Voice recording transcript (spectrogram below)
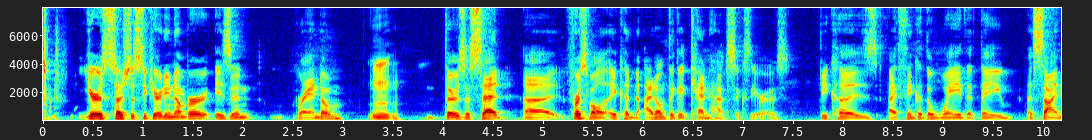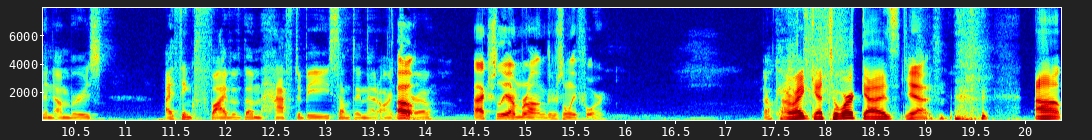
your social security number isn't random. Mm. There's a set. Uh, first of all, it could. I don't think it can have six zeros because I think of the way that they assign the numbers. I think five of them have to be something that aren't Oh. zero. Actually, I'm wrong. There's only four. Okay. All right, get to work, guys. Yeah. Uh,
